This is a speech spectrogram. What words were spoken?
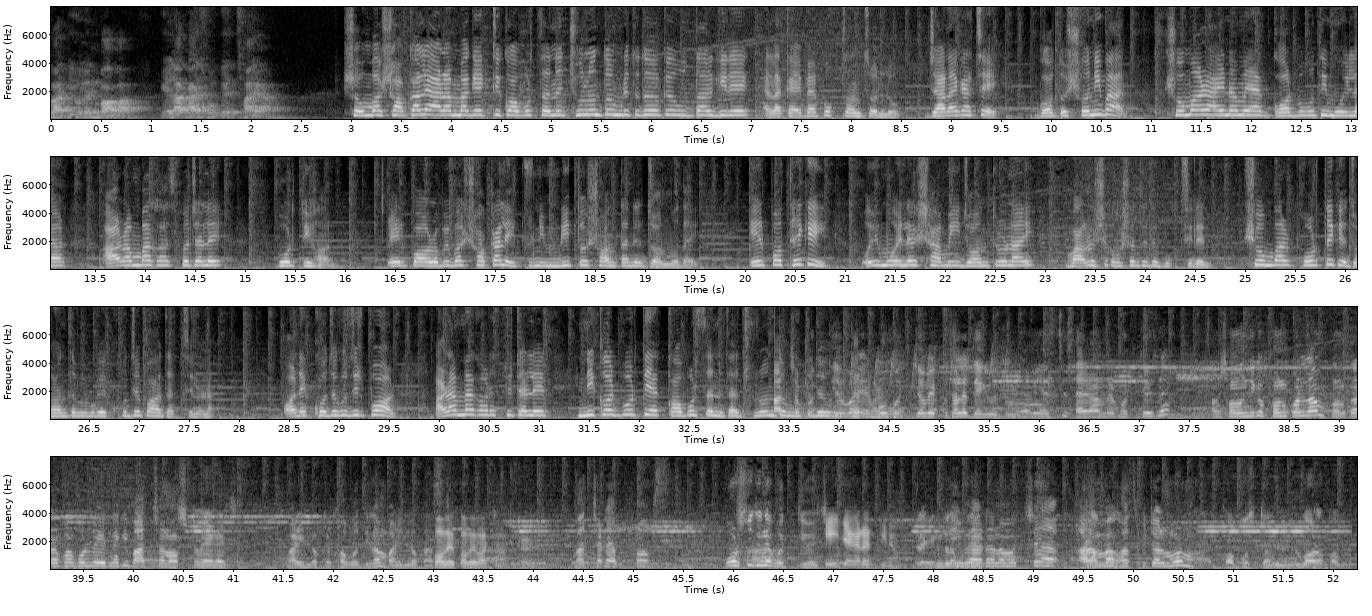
ঘাঁটি হলেন বাবা। এলাকায় শোকের ছায়া। সোমবার সকালে আরামবাগে একটি কবরস্থানে ঝুলন্ত মৃতদেহকে উদ্ধার ঘিরে এলাকায় ব্যাপক চাঞ্চল্য। জানা গেছে, গত শনিবার সোমা রায় নামে এক গর্ভবতী মহিলার আরামবাগ হসপিটালে ভর্তি হন। এরপর রবিবার সকালে তিনি মৃত সন্তানের জন্ম দেয়। এরপর থেকেই ওই মহিলার স্বামী যন্ত্রণায় মানসিক অশান্তিতে ভুগছিলেন। সোমবার ভোর থেকে জয়ন্তবাবুকে খুঁজে পাওয়া যাচ্ছিল না। অনেক খোঁজাখুঁজির পর আরামবাগ হসপিটালের নিকটবর্তী এক কবরস্থানে তার ঝুলন্ত আচ্ছা মৃতদেহ একটু তাহলে দেখবে তুমি। আমি এসেছি স্যারের আন্ডারে ভর্তি হয়েছে। আমি সমন্দিকে ফোন করলাম ফোন করার পর বলল এর নাকি বাচ্চা নষ্ট হয়ে গেছে। বাড়ির লোককে খবর দিলাম বাড়ির লোক কবে কবে বাচ্চা নষ্ট হয়ে গেছে? বাচ্চাটা পরশু দিনে ভর্তি হয়েছে। এই জায়গাটার কি নাম? এই জায়গাটার নাম হচ্ছে আরামবাগ হসপিটাল মোড় বড় কবর।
